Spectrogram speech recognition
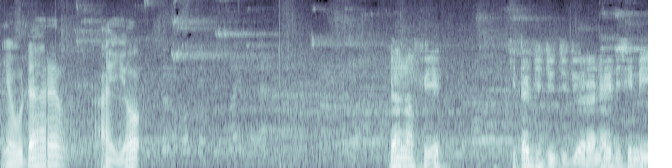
Ya udah Rel, ayo. Udah lah, Fit. Kita jujur-jujuran aja di sini.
